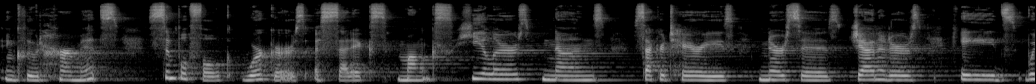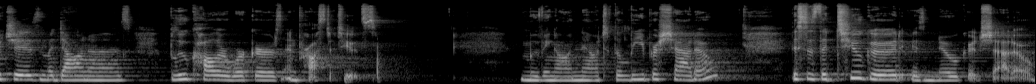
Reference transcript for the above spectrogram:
include hermits, simple folk, workers, ascetics, monks, healers, nuns, secretaries, nurses, janitors, aides, witches, madonnas, blue collar workers, and prostitutes. Moving on now to the Libra shadow. This is the too good is no good shadow.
